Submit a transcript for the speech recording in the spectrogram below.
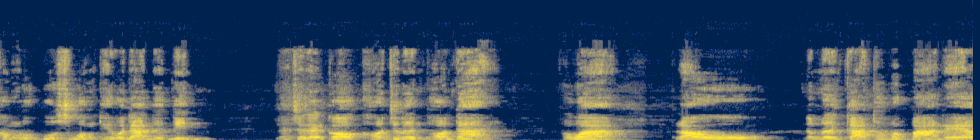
ของหลวงปู่สวงเทวดาเดินดินนะฉะนั้นก็ขอเจริญพรได้ เพราะว่าเรา ดำเนินการท่อดพระป่าแล้ว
